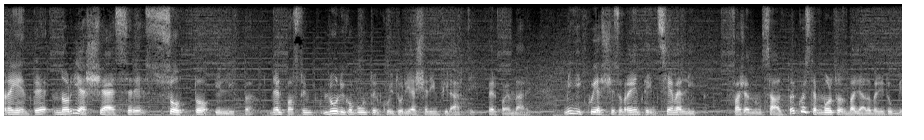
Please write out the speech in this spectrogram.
praticamente non riesce a essere sotto il lip, nel posto, l'unico punto in cui tu riesci ad infilarti per poi andare Migli qui è sceso praticamente insieme all'hip facendo un salto e questo è molto sbagliato per i tubi.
